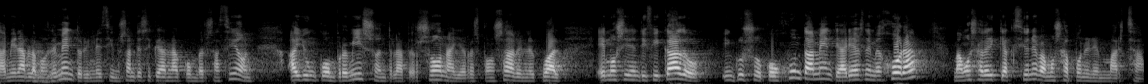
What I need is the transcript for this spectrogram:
también hablamos de mentoring, es decir, no antes se queda en la conversación. Hay un compromiso entre la persona y el responsable en el cual hemos identificado incluso conjuntamente áreas de mejora, vamos a ver qué acciones vamos a poner en marcha.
